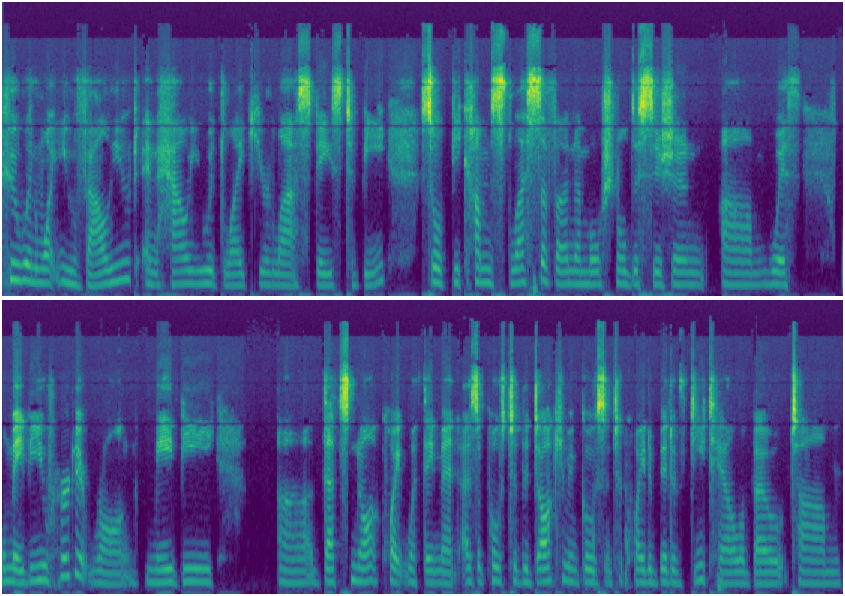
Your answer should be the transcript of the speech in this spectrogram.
who and what you valued and how you would like your last days to be. So it becomes less of an emotional decision um, with, well, maybe you heard it wrong. Maybe uh, that's not quite what they meant, as opposed to the document goes into quite a bit of detail about. Um,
